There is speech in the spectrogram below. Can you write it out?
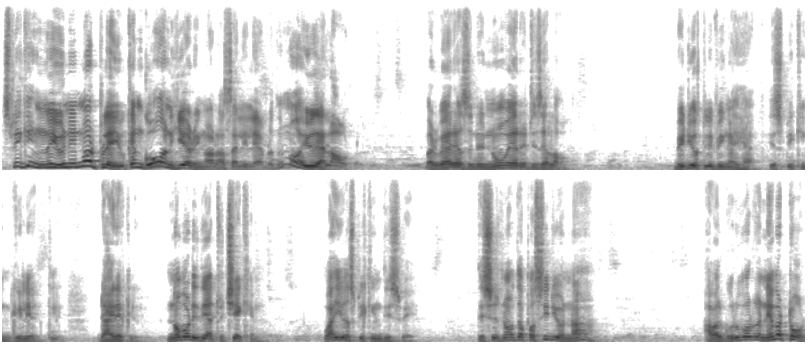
Speaking, you need not play, you can go on hearing or Rasalila, everything. No, you are allowed. But whereas nowhere it is allowed. Video clipping I have, he's speaking really, directly. Nobody there to check him. Why you are speaking this way? This is not the procedure, na? Our Guru Varga never told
